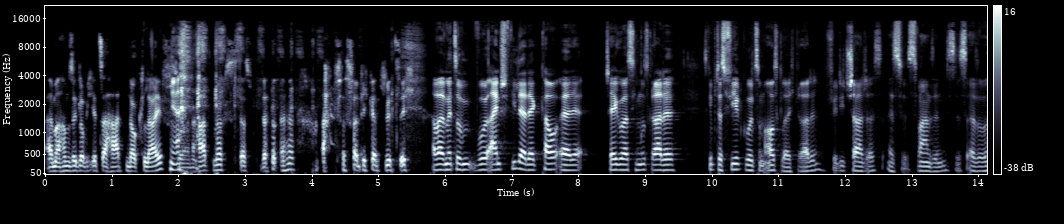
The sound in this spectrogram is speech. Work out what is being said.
Einmal haben sie, glaube ich, jetzt a Hard Knock Live. Ja. So Hard Knocks, das, das, das fand ich ganz witzig. Aber mit so wohl ein Spieler der, Kau äh, der Jaguars, ich muss gerade es gibt das Field Goal zum Ausgleich gerade für die Chargers. Es ist Wahnsinn. Es ist also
